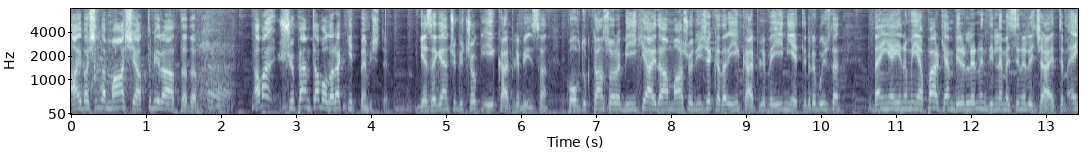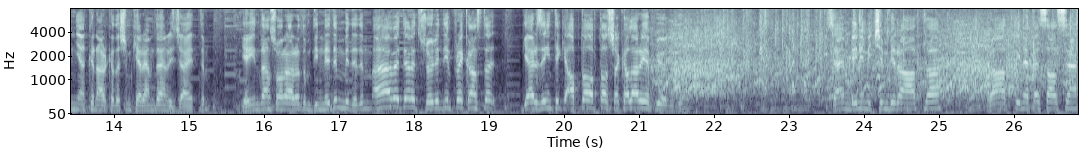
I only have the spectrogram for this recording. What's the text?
ay başında maaş yattı bir rahatladım. Ama şüphem tam olarak gitmemişti. Gezegen çünkü çok iyi kalpli bir insan. Kovduktan sonra bir iki ay daha maaş ödeyecek kadar iyi kalpli ve iyi niyetli biri. Bu yüzden ben yayınımı yaparken birilerinin dinlemesini rica ettim. En yakın arkadaşım Kerem'den rica ettim. Yayından sonra aradım. Dinledin mi dedim. Evet evet söylediğim frekansta Gerzeğin teki aptal aptal şakalar yapıyordu dedim. Sen benim için bir rahatla. Rahat bir nefes al sen.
